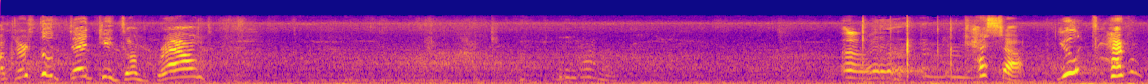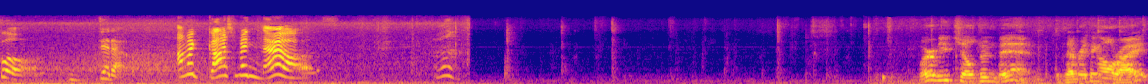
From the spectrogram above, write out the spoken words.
Small. There's still dead kids on the ground. Uh, Tessa, you look terrible. Ditto. Oh my gosh, my nose. Where have you children been? Is everything all right?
